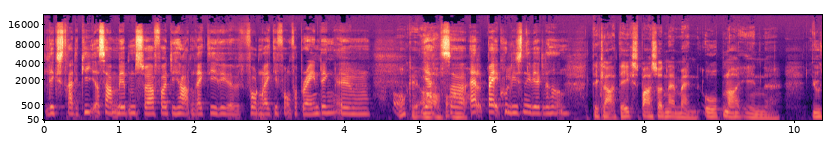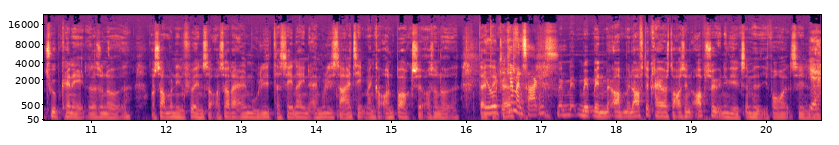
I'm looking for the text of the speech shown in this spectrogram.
lægge strategier sammen med dem, sørge for, at de har den rigtige, øh, får den rigtige form for branding. Øh, Okay, og, ja, og, så alt bag kulissen i virkeligheden. Det er klart, det er ikke bare sådan, at man åbner en uh, YouTube-kanal eller sådan noget, og så er man influencer, og så er der alle mulige, der sender en alle mulige seje ting, man kan unboxe og sådan noget. Der, Jo, der det kan man sagtens. Men, men, men, men, men ofte kræves der også en opsøgende virksomhed i forhold til Ja. ja.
